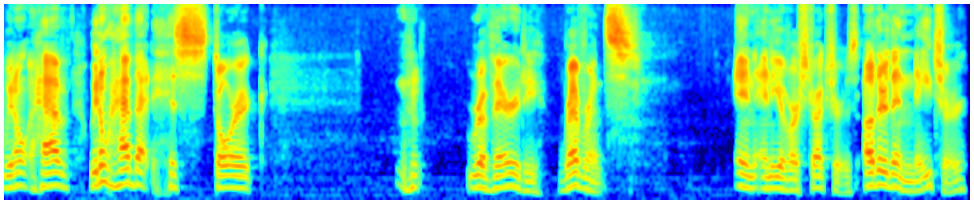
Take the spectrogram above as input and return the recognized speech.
we don't have we don't have that historic reverity reverence in any of our structures other than nature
